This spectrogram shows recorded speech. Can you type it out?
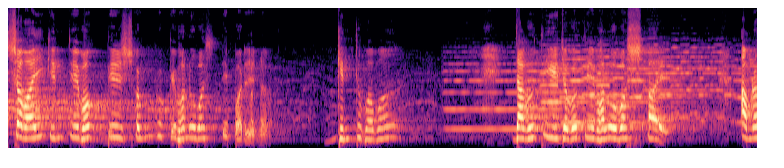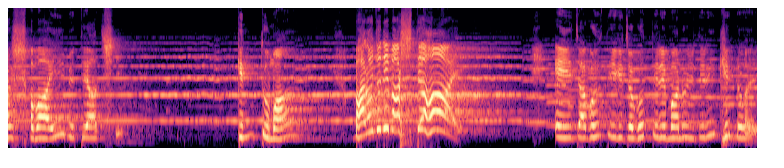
সবাই কিন্তু ভক্তের সঙ্গকে ভালোবাসতে পারে না। কিন্তু বাবা জাগতিক জগতে ভালোবাসায় আমরা সবাই মেতে আছি। কিন্তু মা, ভালো যদি বাসতে হয়, এই জাগতিক জগতের মানুষদেরকে নয়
